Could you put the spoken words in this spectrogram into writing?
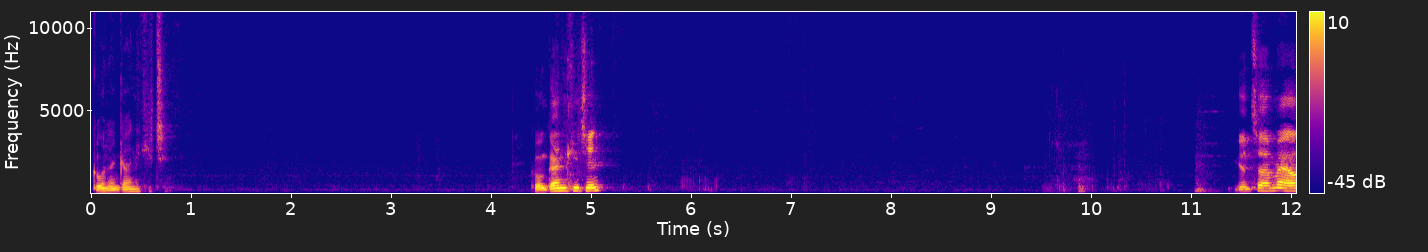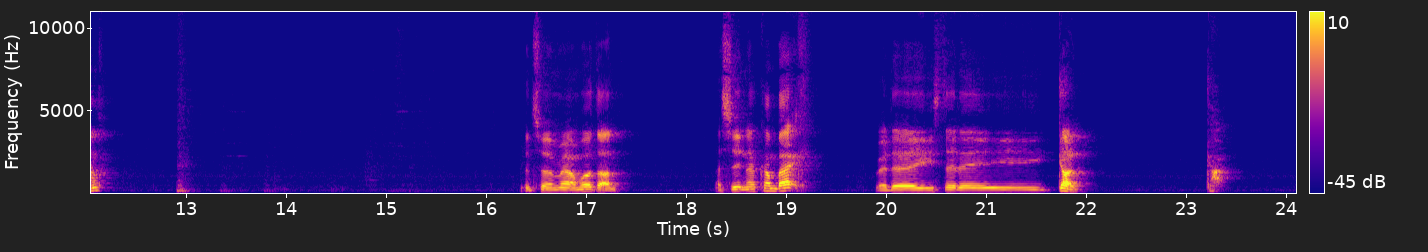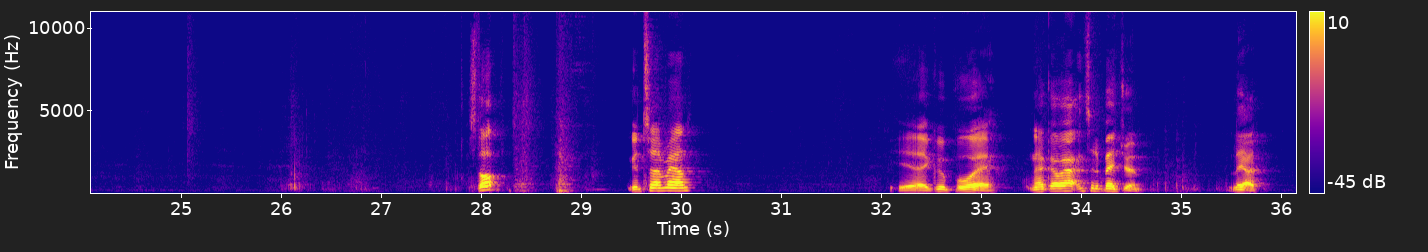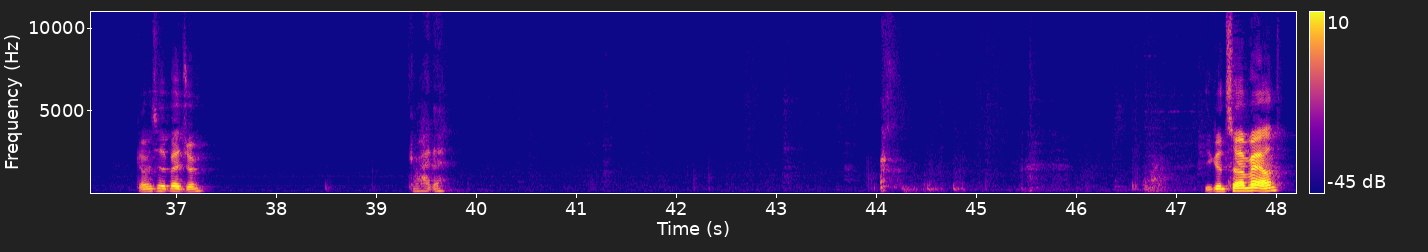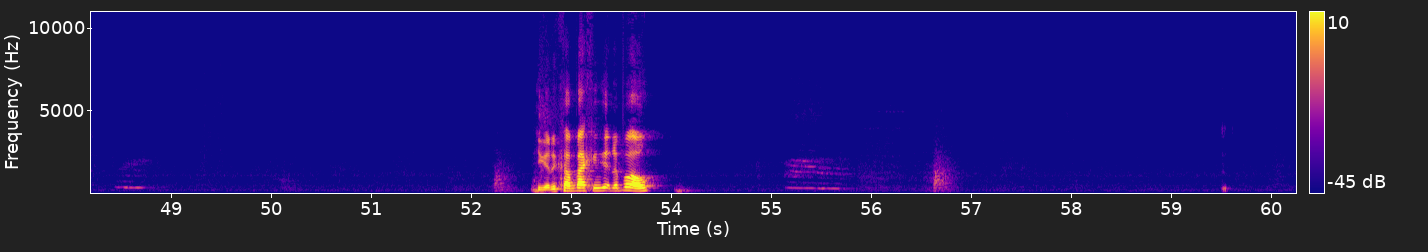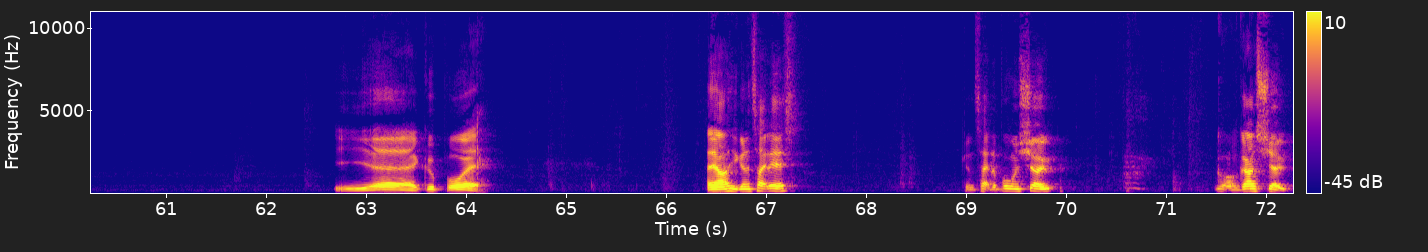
Go on then, go in the kitchen. Go on, go in the kitchen. You gonna turn around? You gonna turn around, well done. That's it, now come back. Ready, steady, go. Go. Stop. Gonna turn around? Yeah, good boy. Now go out into the bedroom. Leo, go into the bedroom. Go out there. You gonna turn around? You gonna come back and get the ball? Yeah, good boy. Are you gonna take this? Gonna take the ball and shoot? Go on, go and shoot.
